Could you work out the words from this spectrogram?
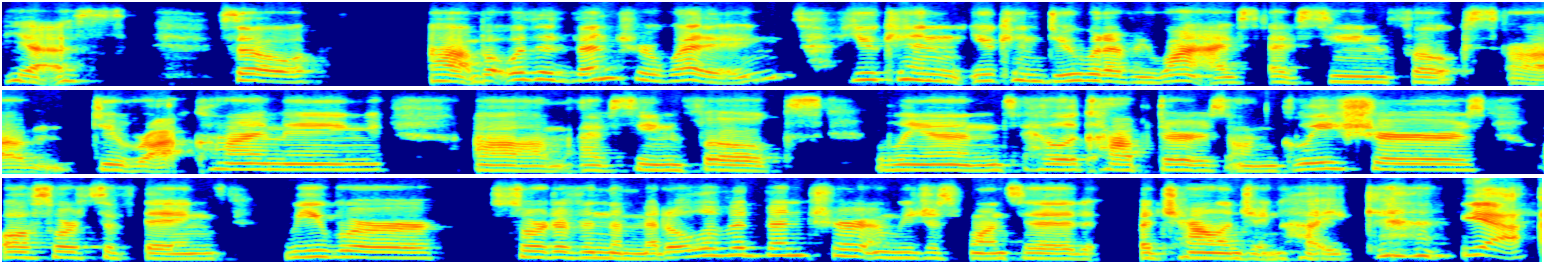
yes. So, uh, but with adventure weddings, you can you can do whatever you want. I've I've seen folks um, do rock climbing. Um, I've seen folks land helicopters on glaciers, all sorts of things. We were sort of in the middle of adventure, and we just wanted a challenging hike. yeah.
